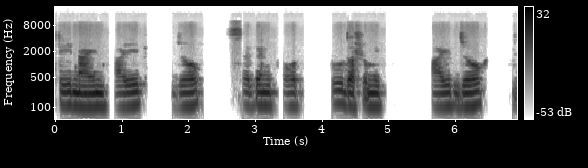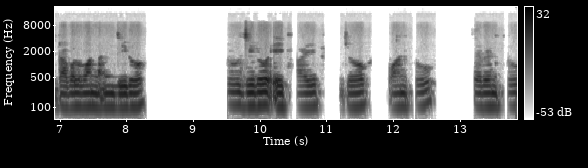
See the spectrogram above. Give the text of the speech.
থ্রি নাইন ফাইভ যোগ সেভেন ফোর টু দশমিক ফাইভ যোগ double one nine zero two zero eight five যোগ ওয়ান টু সেভেন টু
